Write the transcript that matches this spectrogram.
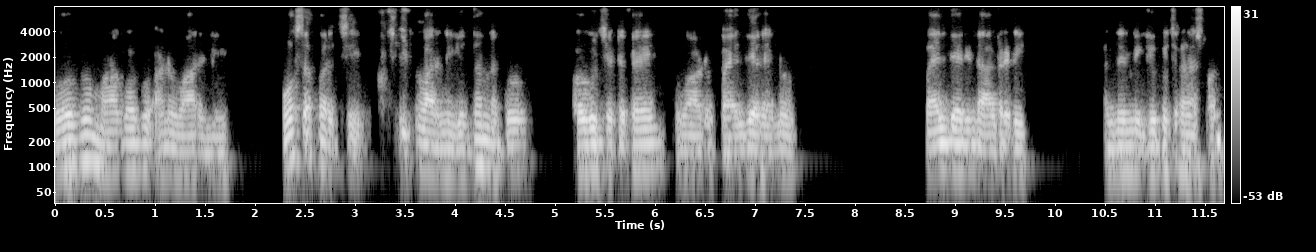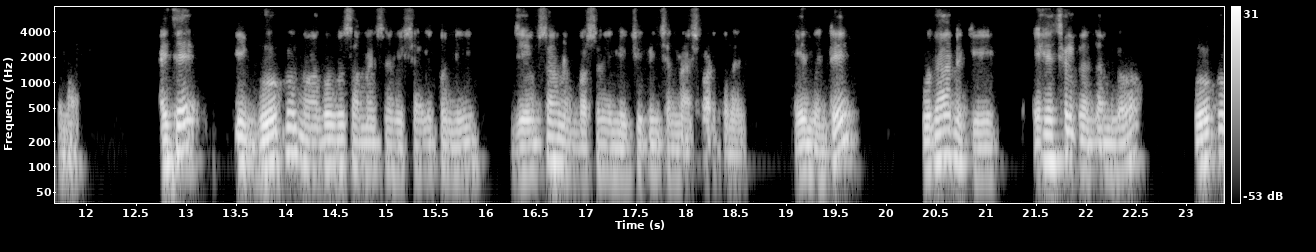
గోగు మాగోగు అను వారిని మోసపరిచి వారిని యుద్ధంలకు గోగు చెట్టుకై వాడు బయలుదేరాను. బయలుదేరింది ఆల్రెడీ. అందరినీ చూపించడం చూపించడానికి అయితే ఈ గోగు మాగోగు సంబంధించిన విషయాలు కొన్ని జేమ్స్ నెంబర్స్ నంబర్స్ నేను మీకు చూపించాలని ఆశపడుతున్నాను. ఏంటంటే ఉదాహరణకి ఎహెచ్ఎల్ గ్రంథంలో గోగు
